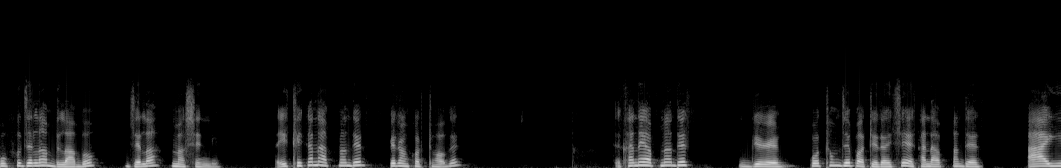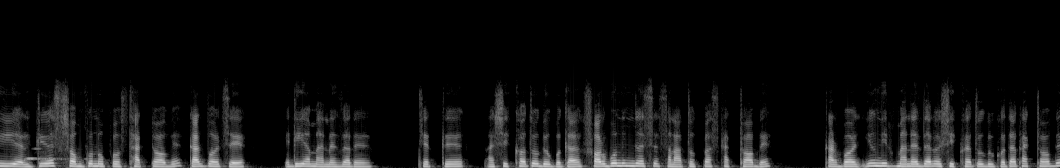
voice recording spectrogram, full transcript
উপজেলা বিলাব, জেলা নরসিংদী এই ঠিকানা আপনাদের প্রেরণ করতে হবে। এখানে আপনাদের যে প্রথম যে পথে রয়েছে, এখানে আপনাদের আই ডিএস সম্পূর্ণ পোস্ট থাকতে হবে। তারপর হচ্ছে এডিয়া ম্যানেজারের ক্ষেত্রে শিক্ষাগত যোগ্যতা, সর্বনিম্ন স্নাতক পাস থাকতে হবে। তারপর ইউনিট ম্যানেজারও শিক্ষাগত যোগ্যতা থাকতে হবে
